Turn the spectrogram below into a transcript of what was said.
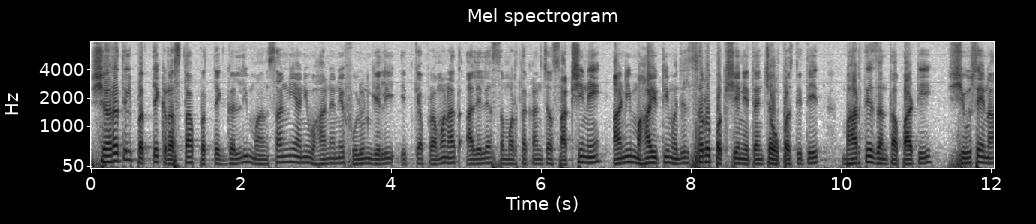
शहरातील प्रत्येक रस्ता प्रत्येक गल्ली माणसांनी आणि वाहनाने फुलून गेली इतक्या प्रमाणात आलेल्या समर्थकांच्या साक्षीने आणि महायुतीमधील सर्व पक्षीय नेत्यांच्या उपस्थितीत भारतीय जनता पार्टी शिवसेना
